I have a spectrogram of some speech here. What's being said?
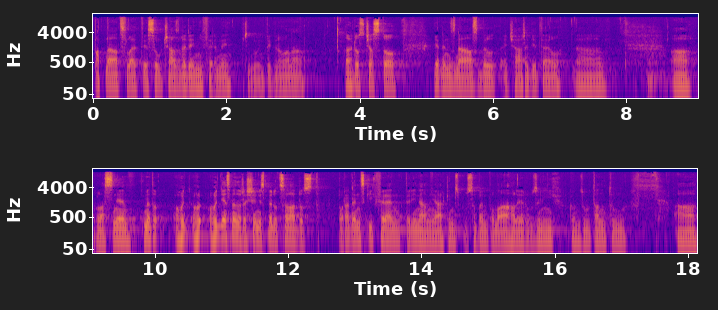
15 let je součást vedení firmy, přímo integrovaná. A dost často jeden z nás byl HR ředitel. A, a vlastně jsme to, hodně jsme to řešili, jsme docela dost poradenských firm, který nám nějakým způsobem pomáhali, různých konzultantů a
